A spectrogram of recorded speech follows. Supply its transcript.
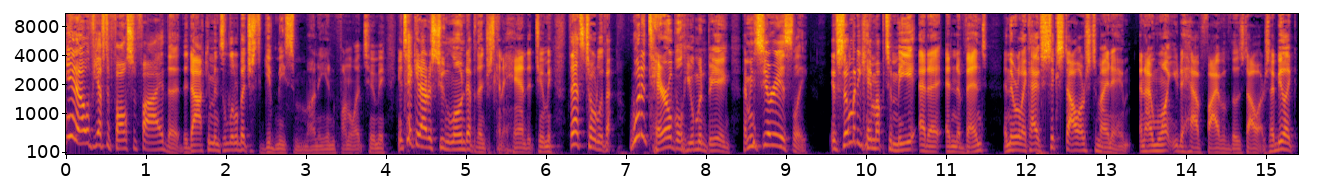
You know, if you have to falsify the, the documents a little bit just to give me some money and funnel it to me, you take it out of student loan debt, but then just kind of hand it to me. That's totally fine. What a terrible human being. I mean, seriously. If somebody came up to me at a, an event and they were like, I have $6 to my name and I want you to have five of those dollars, I'd be like,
